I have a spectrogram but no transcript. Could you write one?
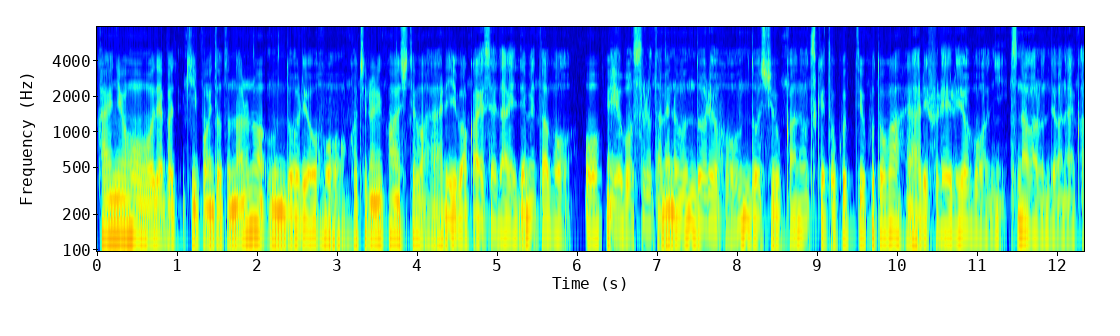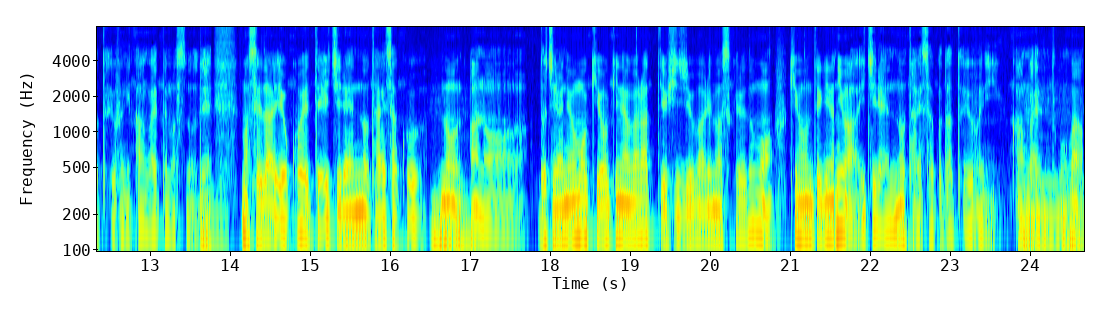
介入方法でやっぱりキーポイントとなるのは運動療法、うん、こちらに関してはやはり若い世代でメタボを予防するための運動療法運動習慣をつけとくっていうことがやはりフレイル予防につながるんではないかというふうに考えてますので、うん、まあ、世代を超えて一連の対策の、うん、あのどちらに重きを置きながらっていう比重はありますけれども基本的には一連の対策だというふうに考える方が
